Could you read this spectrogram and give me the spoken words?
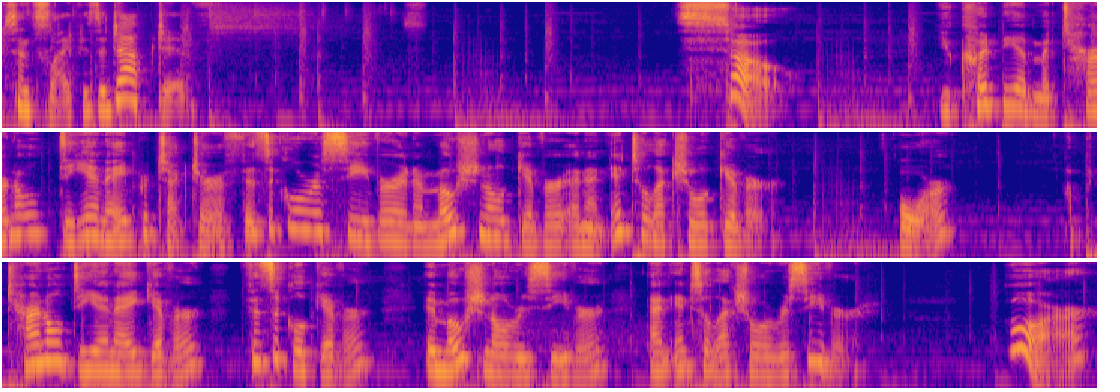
since life is adaptive. So, you could be a maternal DNA protector, a physical receiver, an emotional giver, and an intellectual giver. Or a paternal DNA giver, physical giver, emotional receiver, and intellectual receiver. Or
